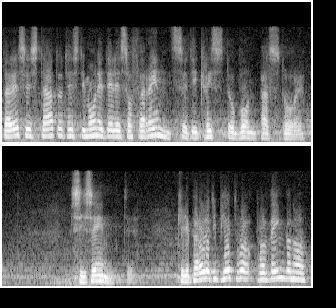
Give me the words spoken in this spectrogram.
dall'essere stato testimone delle sofferenze di Cristo buon pastore si sente che le parole di Pietro provengono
